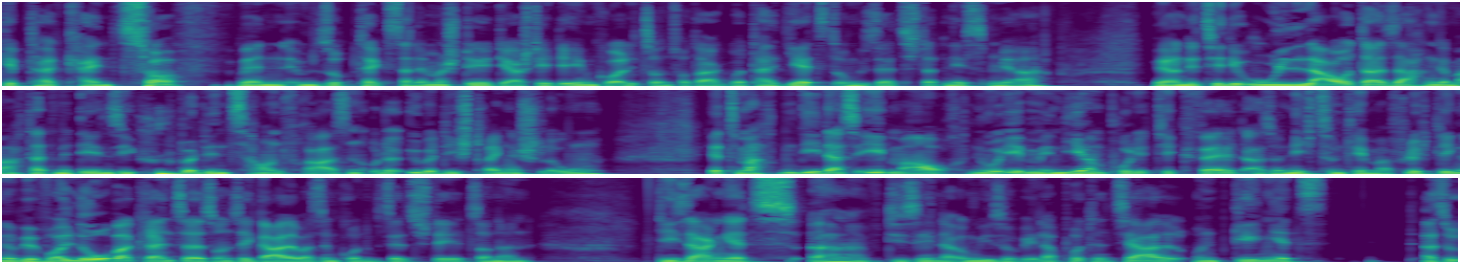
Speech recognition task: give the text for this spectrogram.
gibt halt keinen Zoff, wenn im Subtext dann immer steht, ja, steht eh im Koalitionsvertrag, wird halt jetzt umgesetzt statt nächstem Jahr. Während die CDU lauter Sachen gemacht hat, mit denen sie über den Zaun phrasen oder über die Stränge schlugen. Jetzt machten die das eben auch, nur eben in ihrem Politikfeld, also nicht zum Thema Flüchtlinge, wir wollen eine Obergrenze, ist uns egal, was im Grundgesetz steht, sondern die sagen jetzt, ah, die sehen da irgendwie so Wählerpotenzial und gehen jetzt also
